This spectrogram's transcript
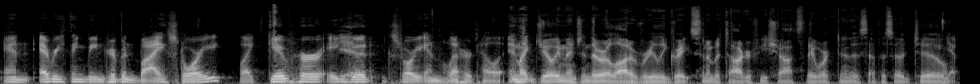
and everything being driven by story. Like, give her a Yeah. good story and let her tell it. And like Joey mentioned, there were a lot of really great cinematography shots they worked into this episode too. Yep.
